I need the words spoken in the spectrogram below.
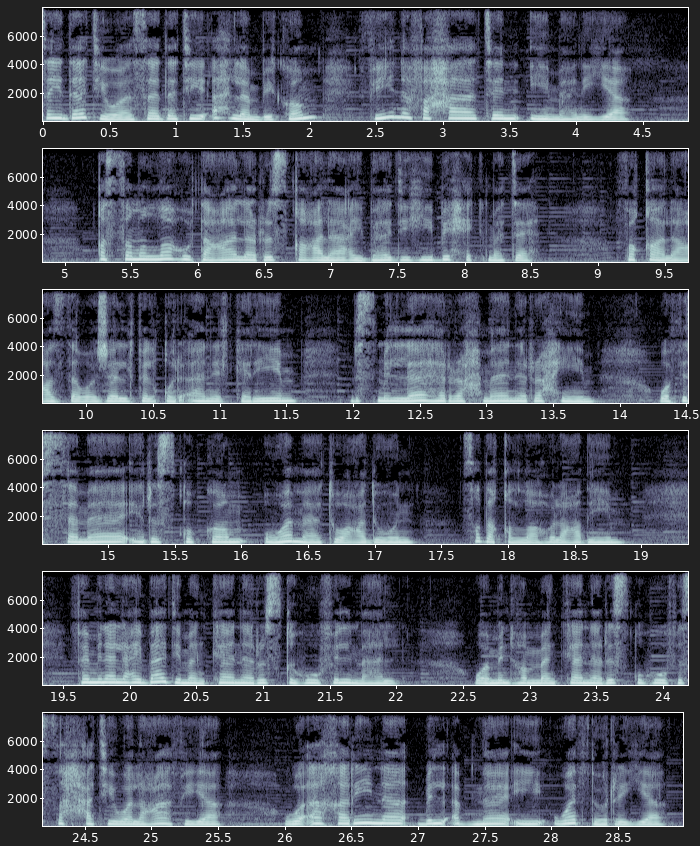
سيداتي وسادتي أهلا بكم في نفحات إيمانية. قسم الله تعالى الرزق على عباده بحكمته. فقال عز وجل في القرآن الكريم بسم الله الرحمن الرحيم. وفي السماء رزقكم وما توعدون. صدق الله العظيم. فمن العباد من كان رزقه في المال ومنهم من كان رزقه في الصحة والعافية وآخرين بالأبناء والذرية.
